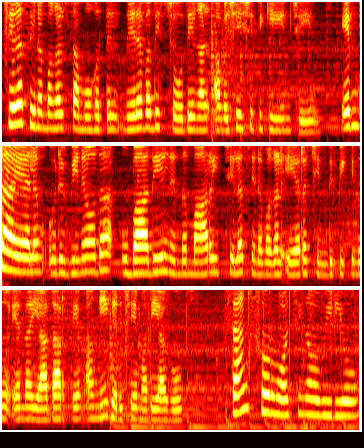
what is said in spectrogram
ചില സിനിമകൾ സമൂഹത്തിൽ നിരവധി ചോദ്യങ്ങൾ അവശേഷിപ്പിക്കുകയും ചെയ്യും. എന്തായാലും ഒരു വിനോദ ഉപാധിയിൽ നിന്ന് മാറി ചില സിനിമകൾ ഏറെ ചിന്തിപ്പിക്കുന്നു എന്ന യാഥാർത്ഥ്യം അംഗീകരിച്ചേ മതിയാകൂ. Thanks for watching our video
